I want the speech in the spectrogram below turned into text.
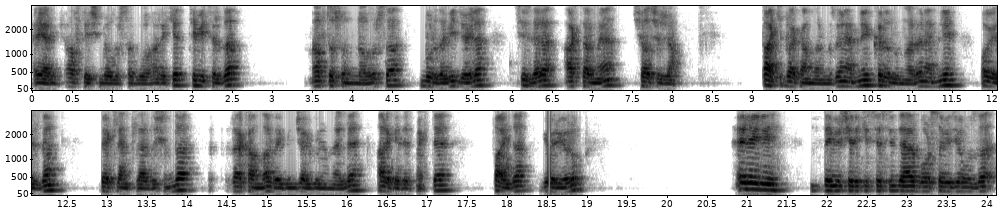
eğer hafta içinde olursa bu hareket Twitter'da hafta sonunda olursa burada videoyla sizlere aktarmaya çalışacağım. Takip rakamlarımız önemli, kırılımlar önemli. O yüzden beklentiler dışında rakamlar ve güncel görünümlerle hareket etmekte fayda görüyorum. Ereğli demir çelik hissesini de her borsa videomuzda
